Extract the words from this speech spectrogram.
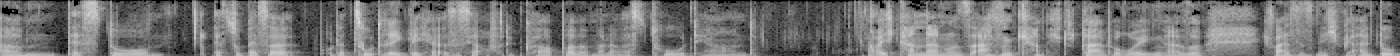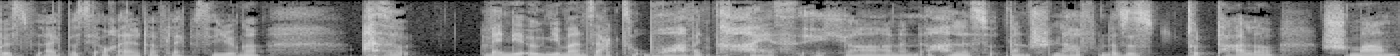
ähm, desto, desto besser oder zuträglicher ist es ja auch für den Körper, wenn man da was tut, ja, und aber ich kann da nur sagen, kann dich total beruhigen. Also ich weiß es nicht, wie alt du bist, vielleicht bist du ja auch älter, vielleicht bist du jünger. Also wenn dir irgendjemand sagt, so, boah, mit 30, ja, dann alles wird dann schlaff und das ist totaler Schmarrn.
